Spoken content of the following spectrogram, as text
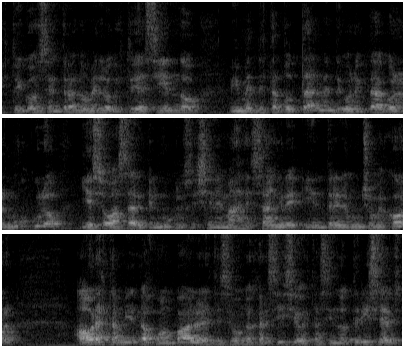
estoy concentrándome en lo que estoy haciendo, mi mente está totalmente conectada con el músculo y eso va a hacer que el músculo se llene más de sangre y entrene mucho mejor. Ahora están viendo a Juan Pablo en este segundo ejercicio que está haciendo tríceps,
